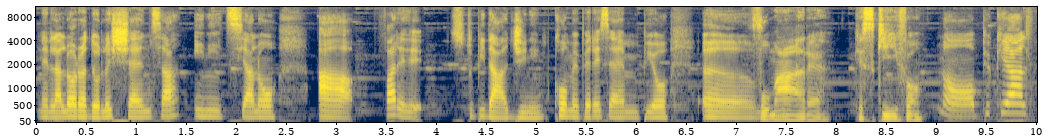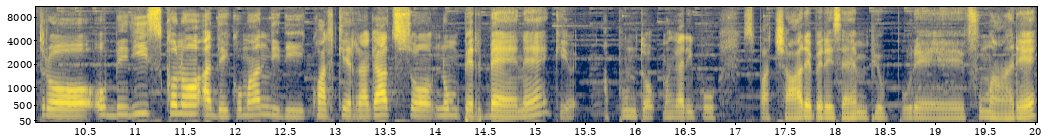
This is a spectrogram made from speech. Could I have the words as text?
nella loro adolescenza iniziano a fare stupidaggini, come per esempio ehm, Fumare. Che schifo. No, più che altro obbediscono a dei comandi di qualche ragazzo non per bene, che appunto magari può spacciare per esempio oppure fumare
